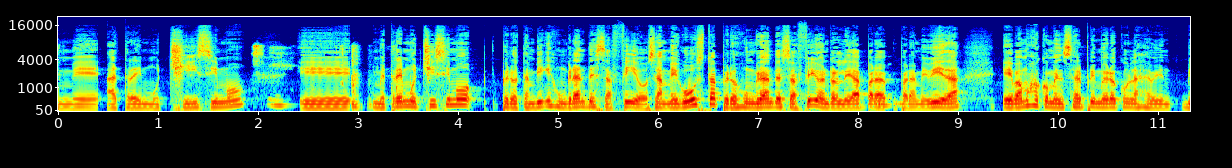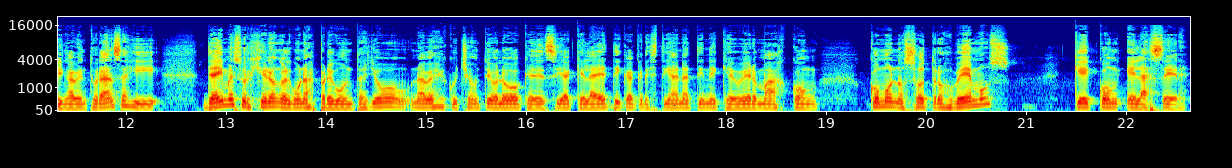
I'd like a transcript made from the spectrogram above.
me atrae muchísimo. Eh, me trae muchísimo, pero también es un gran desafío. O sea, me gusta, pero es un gran desafío en realidad para, mi vida. Eh, vamos a comenzar primero con las bienaventuranzas y de ahí me surgieron algunas preguntas. Yo una vez escuché a un teólogo que decía que la ética cristiana tiene que ver más con cómo nosotros vemos que con el hacer.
